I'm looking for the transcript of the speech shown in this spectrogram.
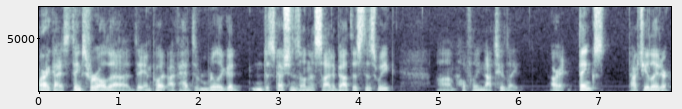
All right, guys, thanks for all the, the input. I've had some really good discussions on the side about this this week. Um, hopefully, not too late. All right, thanks. Talk to you later.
